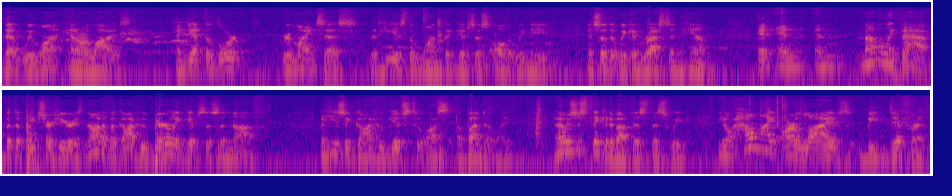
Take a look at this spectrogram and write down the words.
that we want in our lives. And yet the Lord reminds us that He is the one that gives us all that we need, and so that we can rest in Him. And, and, and not only that, but the picture here is not of a God who barely gives us enough, but He is a God who gives to us abundantly. And I was just thinking about this this week. You know, how might our lives be different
